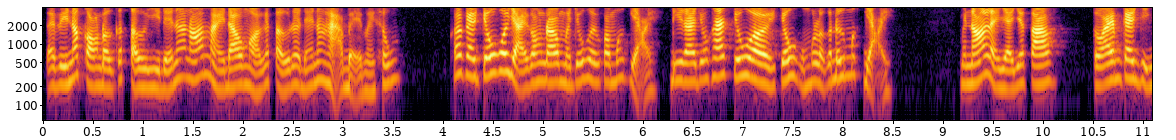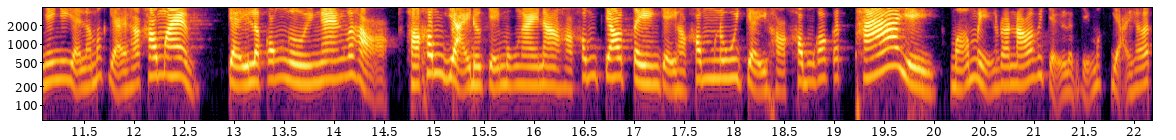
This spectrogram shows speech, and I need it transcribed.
Tại vì nó còn được cái từ gì để nó nói mày đâu, ngồi cái từ đó để nó hạ bệ mày xuống. Có kêu chú có dạy con đâu mà chú kêu con mất dạy. Đi ra chỗ khác, chú ơi, chú cũng là cái đứa mất dạy. Mày nói lại dạy cho tao. Tụi em kêu chị Nhi như vậy là mất dạy hả? Không em, chị là con người ngang với họ họ không dạy được chị một ngày nào, họ không cho tiền chị, họ không nuôi chị, họ không có cái thá gì mở miệng ra nói với chị làm chị mất dạy hết.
